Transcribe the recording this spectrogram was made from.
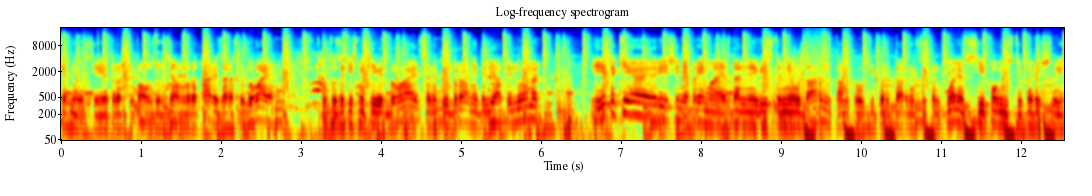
Тягнулося, я трошки паузу взяв воротар і зараз вибиває. Ну, Тут захисники відбиваються на підбиранні дев'ятий номер. І таке рішення приймає з дальньої відстані удар. Ну, Там голкіпер Дарниці контполя. Всі повністю перейшли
